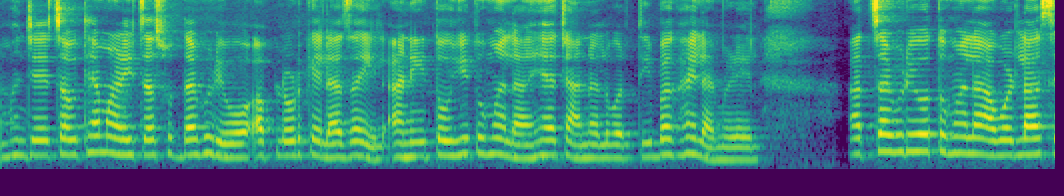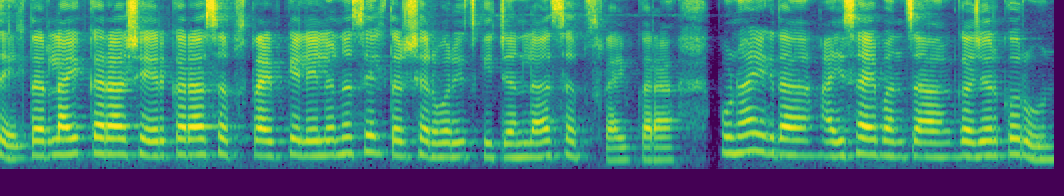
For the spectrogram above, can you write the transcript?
म्हणजे चौथ्या माळीचा सुद्धा व्हिडिओ अपलोड केला जाईल आणि तोही तुम्हाला ह्या चॅनलवरती बघायला मिळेल. आजचा व्हिडिओ तुम्हाला आवडला असेल तर लाईक करा शेअर करा सबस्क्राईब केलेलं नसेल तर शर्वरीज किचनला सबस्क्राईब करा. पुन्हा एकदा आईसाहेबांचा गजर करून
